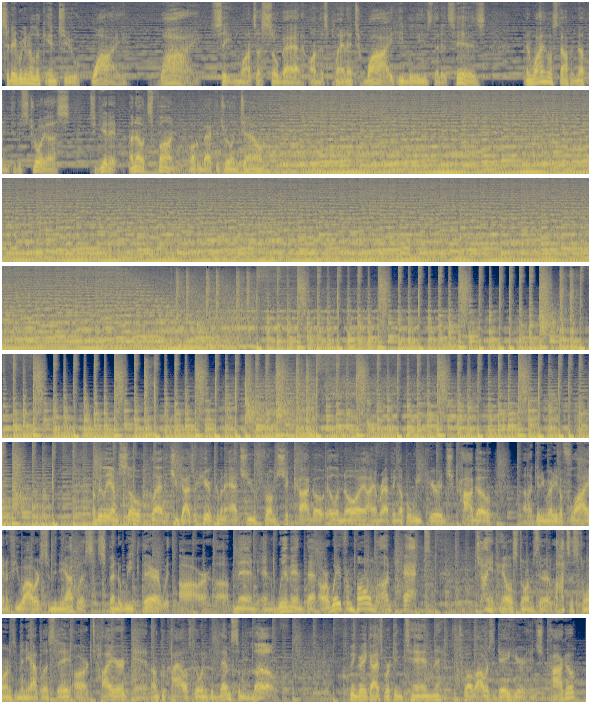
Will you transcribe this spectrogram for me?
Today we're going to look into why, why Satan wants us so bad on this planet, why he believes that it's his, and why he'll stop at nothing to destroy us to get it. I know it's fun. Welcome back to Drilling Down. So glad that you guys are here, coming at you from Chicago, Illinois. I am wrapping up a week here in Chicago, uh, getting ready to fly in a few hours to Minneapolis, spend a week there with our uh, men and women that are away from home on CAT. Giant hailstorms there, lots of storms in Minneapolis. They are tired, and Uncle Kyle is going to give them some love. It's been great, guys, working 10 to 12 hours a day here in Chicago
